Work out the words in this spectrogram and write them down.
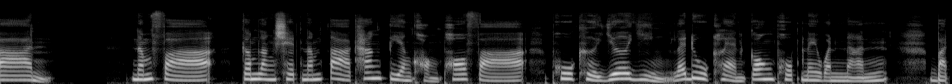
บ้าน น้ำฟ้ากำลังเช็ดน้ำตาข้างเตียงของพ่อฟ้า ผู้เคยเย่อหยิ่งและดูแคลนก้องพบในวันนั้น บัด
